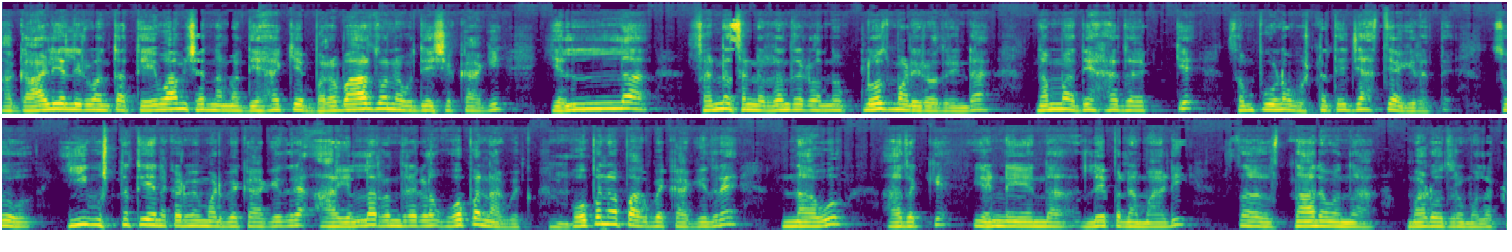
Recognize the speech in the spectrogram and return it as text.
ಆ ಗಾಳಿಯಲ್ಲಿರುವಂಥ ತೇವಾಂಶ ನಮ್ಮ ದೇಹಕ್ಕೆ ಬರಬಾರ್ದು ಅನ್ನೋ ಉದ್ದೇಶಕ್ಕಾಗಿ ಎಲ್ಲ ಸಣ್ಣ ಸಣ್ಣ ರಂಧ್ರಗಳನ್ನು ಕ್ಲೋಸ್ ಮಾಡಿರೋದ್ರಿಂದ ನಮ್ಮ ದೇಹದಕ್ಕೆ ಸಂಪೂರ್ಣ ಉಷ್ಣತೆ ಜಾಸ್ತಿ ಆಗಿರುತ್ತೆ. ಸೊ ಈ ಉಷ್ಣತೆಯನ್ನು ಕಡಿಮೆ ಮಾಡಬೇಕಾಗಿದ್ರೆ ಆ ಎಲ್ಲ ರಂಧ್ರಗಳು ಓಪನ್ ಆಗಬೇಕು. ಓಪನ್ ಅಪ್ ಆಗಬೇಕಾಗಿದ್ರೆ ನಾವು ಅದಕ್ಕೆ ಎಣ್ಣೆಯನ್ನು ಲೇಪನ ಮಾಡಿ ಸ್ನಾನವನ್ನು ಮಾಡೋದ್ರ ಮೂಲಕ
